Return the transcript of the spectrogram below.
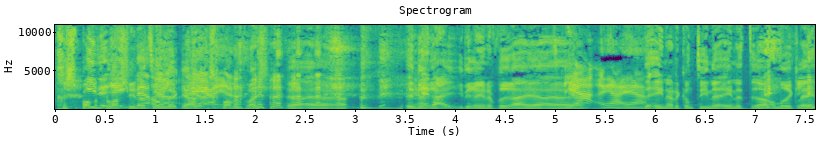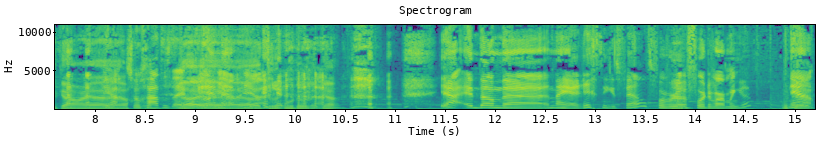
Gespannen plasje wel. natuurlijk. Ja, Ja, ja, gespannen ja. plasje. Ja. In de rij, iedereen op de rij. Ja, ja, ja. Ja, ja, ja. De een naar de kantine, een naar de andere kleedkamer. Ja, ja, Ja, zo gaat het Ja, eigenlijk. ja, ja, ja, Ja. druk bedoel ik. Ja. Ja, en dan eh, nou ja, richting het veld voor, voor de warming-up. Oké. Ja.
